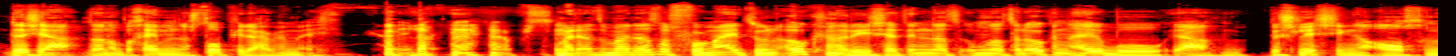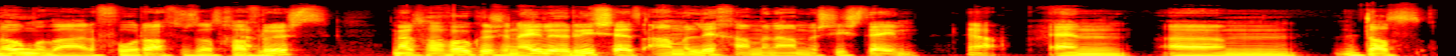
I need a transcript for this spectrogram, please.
Dus ja, dan op een gegeven moment dan stop je daar weer mee. Ja. Maar dat, maar dat was voor mij toen ook zo'n reset. En dat, omdat er ook een heleboel ja, beslissingen al genomen waren vooraf. Dus dat gaf rust. Maar het gaf ook dus een hele reset aan mijn lichaam en aan mijn systeem. ja. En ehm, dat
